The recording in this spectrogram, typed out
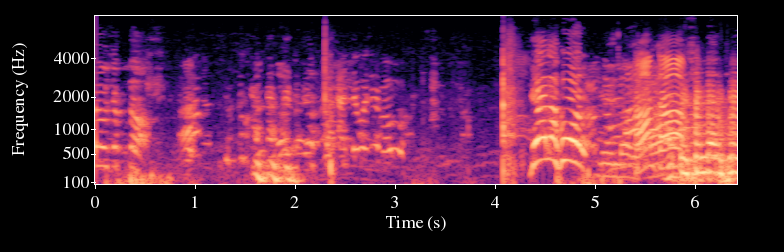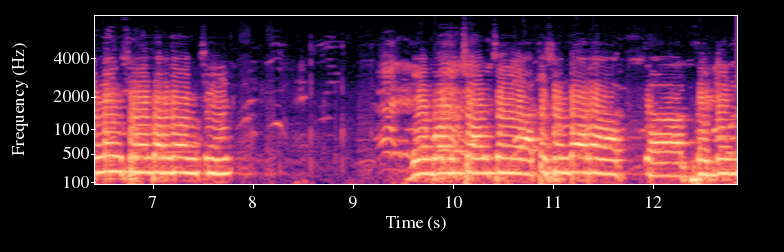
आवश्यकता. तीन बॉल अतिसुंदर फिल्डिंग सुरेश दर्गे यांची गेम बॉलचे आमचे अतिसुंदर फिल्डिंग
